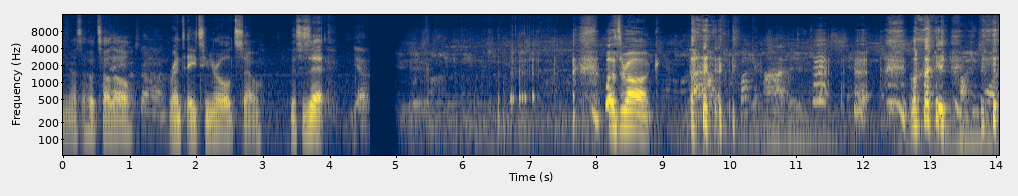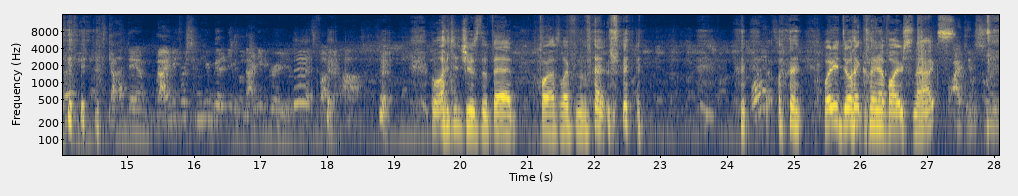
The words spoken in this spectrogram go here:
You know, it's a hotel Hey, that'll what's going on? rent 18 year olds, so this is it. Yep. What's wrong? it's fucking hot, dude. Like- Fucking Florida. It's goddamn 90% humidity with 90 degrees. It's fucking hot. Why'd you choose the bed far enough away from the vent? What? what are you doing? Cleaning up all your snacks? I can sleep.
